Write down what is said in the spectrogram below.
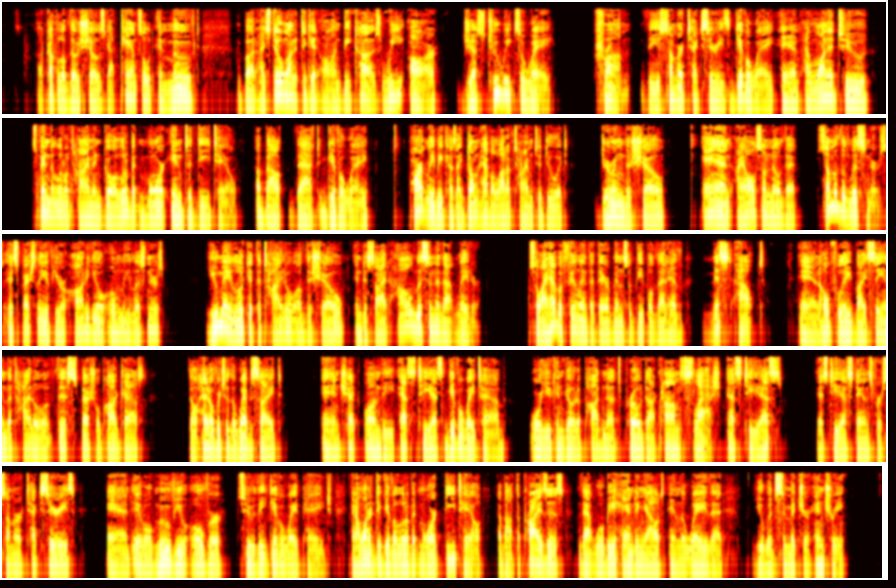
a couple of those shows got canceled and moved. But I still wanted to get on because we are just two weeks away from the Summer Tech Series giveaway, and I wanted to spend a little time and go a little bit more into detail about that giveaway partly because I don't have a lot of time to do it during the show. And I also know that some of the listeners, especially if you're audio only listeners, you may look at the title of the show and decide, I'll listen to that later. So I have a feeling that there have been some people that have missed out. And hopefully, by seeing the title of this special podcast, they'll head over to the website and check on the STS giveaway tab or you can go to podnutzpro.com slash STS. STS stands for Summer Tech Series, and it will move you over to the giveaway page. And I wanted to give a little bit more detail about the prizes that we'll be handing out in the way that you would submit your entry.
